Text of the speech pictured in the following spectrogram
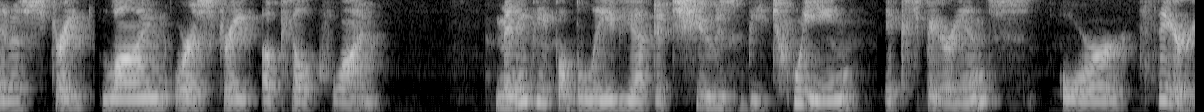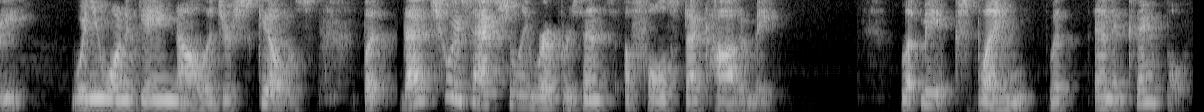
in a straight line or a straight uphill climb. Many people believe you have to choose between experience or theory when you want to gain knowledge or skills. But that choice actually represents a false dichotomy. Let me explain with an example.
